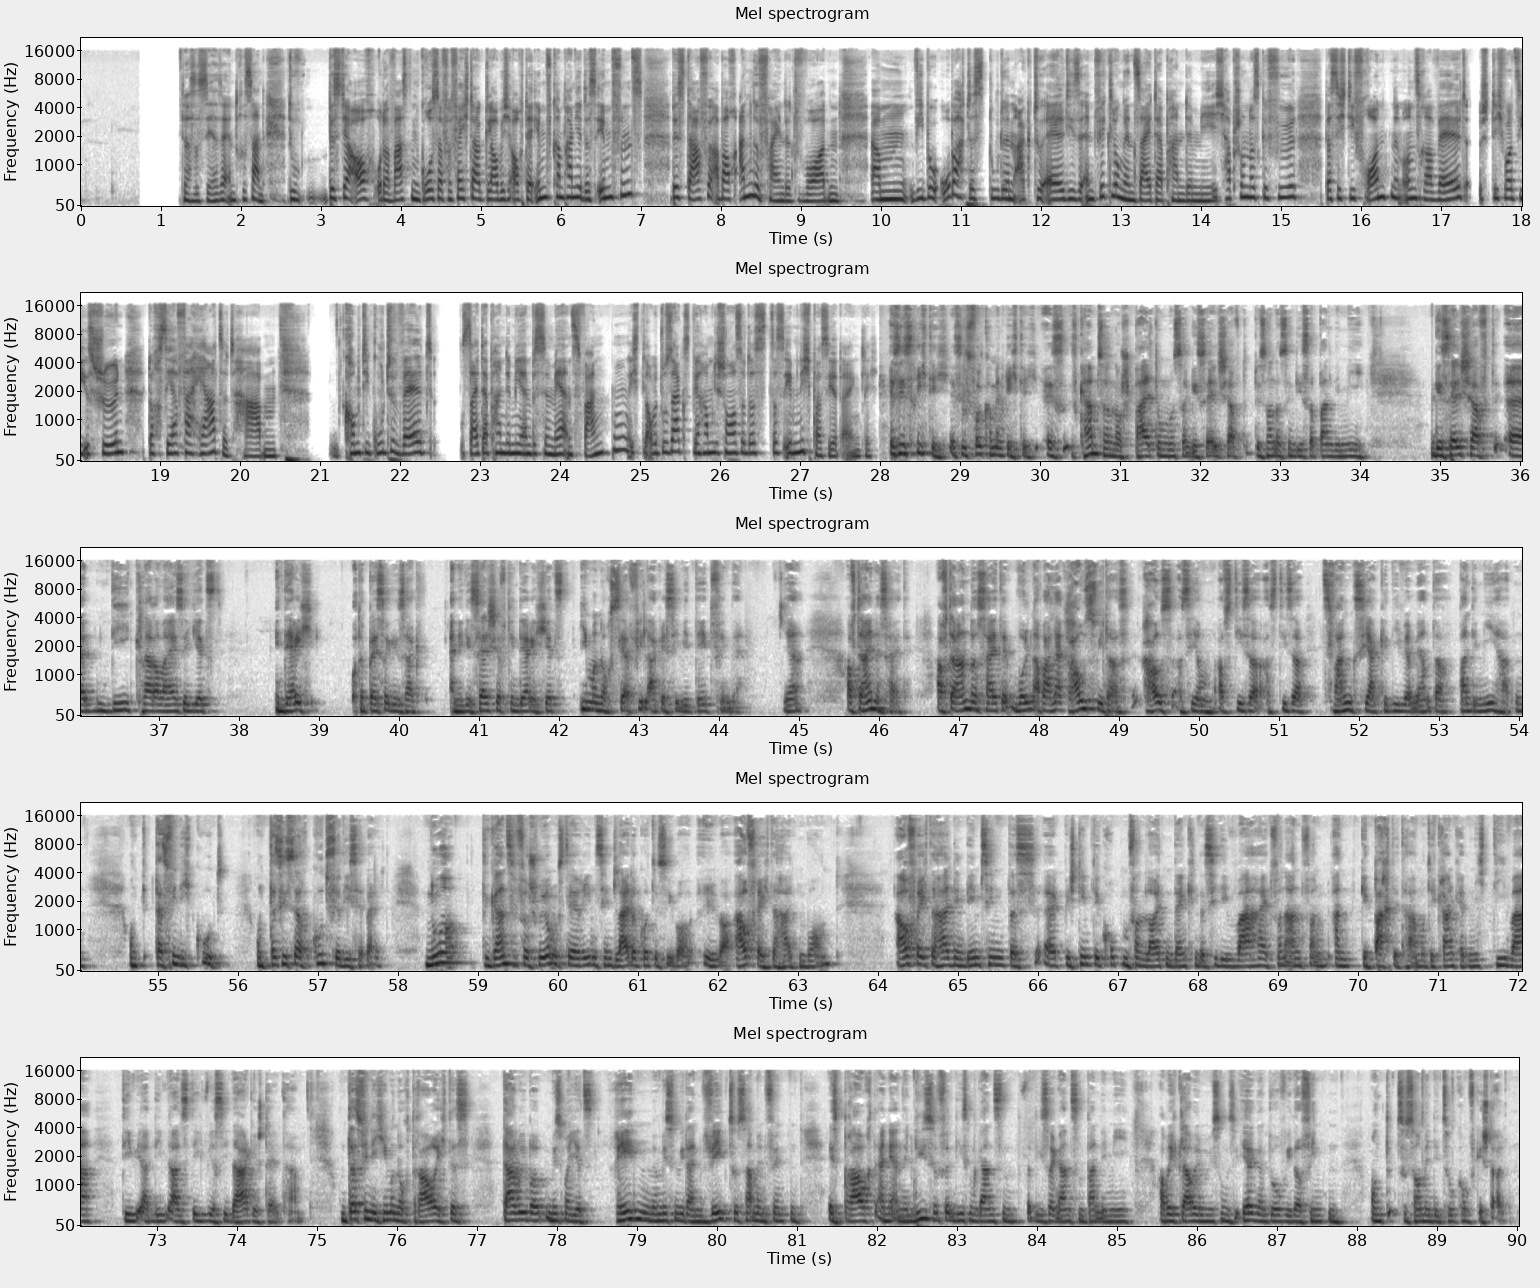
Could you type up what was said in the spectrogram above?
Das ist sehr, sehr interessant. Du bist ja auch oder warst ein großer Verfechter, glaube ich, auch der Impfkampagne, des Impfens, bist dafür aber auch angefeindet worden. Ähm, wie beobachtest du denn aktuell diese Entwicklungen seit der Pandemie? Ich habe schon das Gefühl, dass sich die Fronten in unserer Welt, Stichwort sie ist schön, doch sehr verhärtet haben. Kommt die gute Welt seit der Pandemie ein bisschen mehr ins Wanken? Ich glaube, du sagst, wir haben die Chance, dass das eben nicht passiert eigentlich. Es ist richtig, es ist vollkommen richtig. Es, es kam zu einer Spaltung unserer Gesellschaft, besonders in dieser Pandemie. Gesellschaft, äh, die klarerweise jetzt, in der ich, oder besser gesagt, eine Gesellschaft, in der ich jetzt immer noch sehr viel Aggressivität finde. Ja, auf der einen Seite. Auf der anderen Seite wollen aber alle raus wieder, raus aus ihrem, aus dieser, aus dieser Zwangsjacke, die wir während der Pandemie hatten. Und das finde ich gut. Und das ist auch gut für diese Welt. Nur die ganzen Verschwörungstheorien sind leider Gottes über, über aufrechterhalten worden. Aufrechterhalten in dem Sinn, dass äh, bestimmte Gruppen von Leuten denken, dass sie die Wahrheit von Anfang an gepachtet haben und die Krankheit nicht die war, die, als die wir sie dargestellt haben. Und das finde ich immer noch traurig, dass darüber müssen wir jetzt reden, wir müssen wieder einen Weg zusammenfinden. Es braucht eine Analyse von diesem ganzen, von dieser ganzen Pandemie. Aber ich glaube, wir müssen uns irgendwo wieder finden und zusammen die Zukunft gestalten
